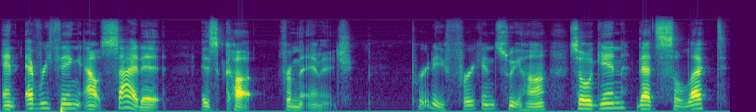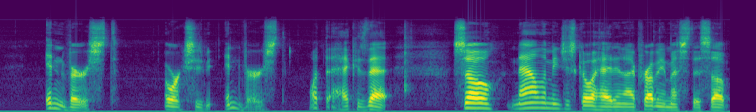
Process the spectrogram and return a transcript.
and everything outside it is cut from the image. Pretty freaking sweet, huh? So again, that's select inversed or excuse me, inversed. What the heck is that? So now let me just go ahead and I probably messed this up.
